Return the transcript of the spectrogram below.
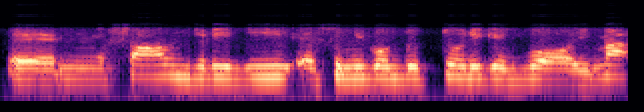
ehm, foundry di eh, semiconduttori che vuoi, ma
